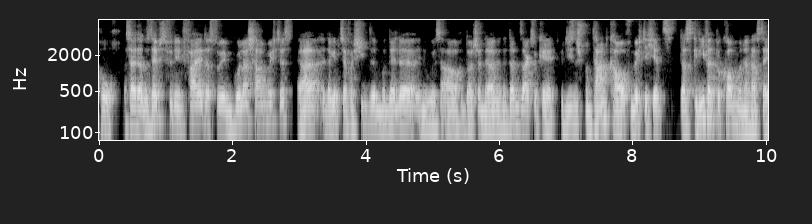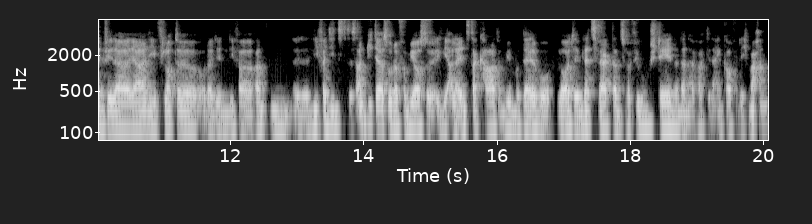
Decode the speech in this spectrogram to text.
hoch. Das heißt also, selbst für den Fall, dass du eben Gulasch haben möchtest, ja, da gibt es ja verschiedene Modelle in den USA, auch in Deutschland, ja, wenn du dann sagst, okay, für diesen Spontankauf möchte ich jetzt das geliefert bekommen und dann hast du entweder, ja, die Flotte oder den Lieferanten, äh, Lieferdienst des Anbieters oder von mir aus so irgendwie aller Instacart, irgendwie ein Modell, wo Leute im Netzwerk dann zur Verfügung stehen und dann einfach den Einkauf für dich machen.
